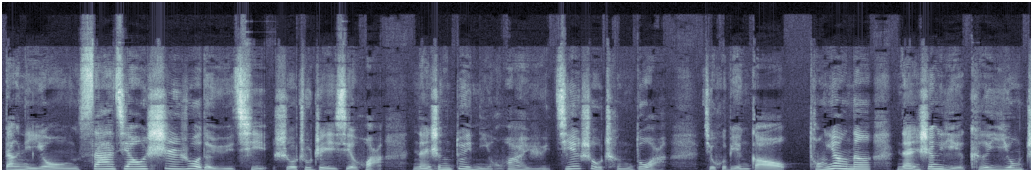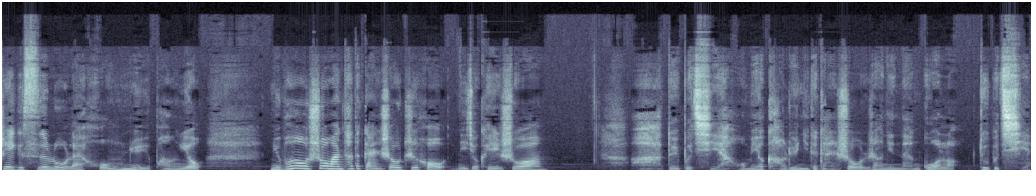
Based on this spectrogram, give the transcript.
当你用撒娇示弱的语气说出这些话，男生对你话语接受程度啊就会变高。同样呢，男生也可以用这个思路来哄女朋友。女朋友说完她的感受之后，你就可以说。啊，对不起呀，我没有考虑你的感受，让你难过了，对不起。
